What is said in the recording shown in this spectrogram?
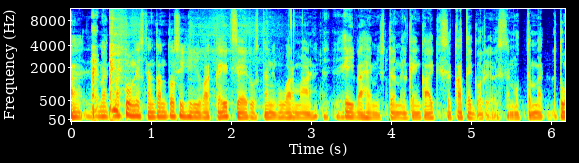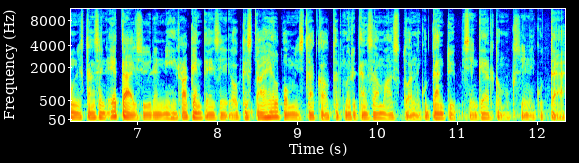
Mä, mä, mä tunnistan tämän tosi hyvin, vaikka itse edustan niin kuin varmaan ei-vähemmistöä melkein kaikissa kategorioissa, mutta mä tunnistan sen etäisyyden niihin rakenteisiin oikeastaan helpommin sitä kautta, että mä yritän samaistua niin kuin tämän tyyppisiin kertomuksiin niin kuin tämä.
